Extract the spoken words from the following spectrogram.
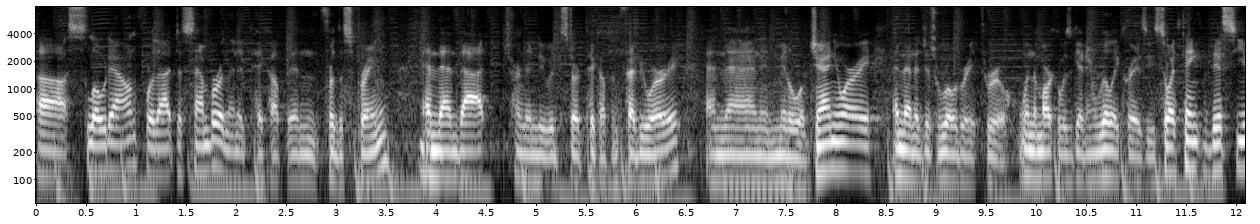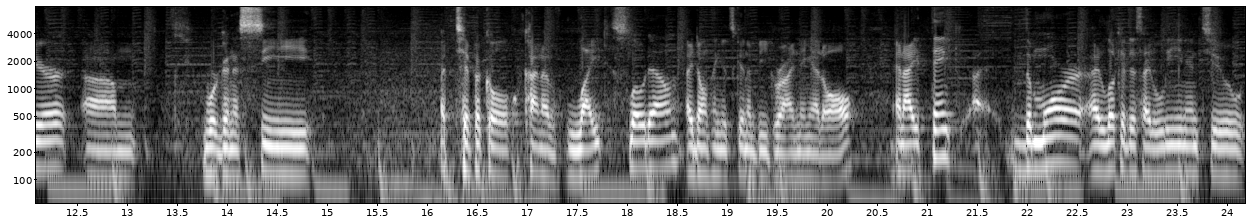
uh, slowdown for that December, and then it'd pick up in for the spring, and then that turned into would start pick up in February, and then in middle of January, and then it just rode right through when the market was getting really crazy. So I think this year um, we're going to see a typical kind of light slowdown. I don't think it's going to be grinding at all, and I think uh, the more I look at this, I lean into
